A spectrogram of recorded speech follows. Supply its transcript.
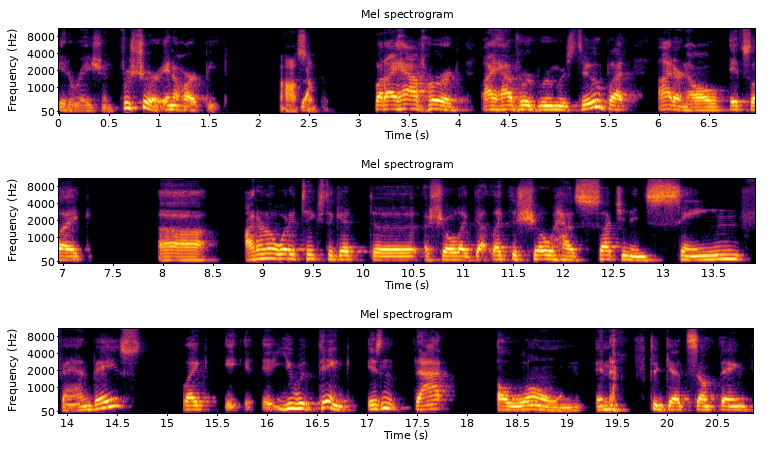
iteration for sure in a heartbeat. Awesome. But I have heard I have heard rumors too. But I don't know. It's like uh, I don't know what it takes to get uh, a show like that. Like the show has such an insane fan base. Like i i you would think, isn't that alone enough to get something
